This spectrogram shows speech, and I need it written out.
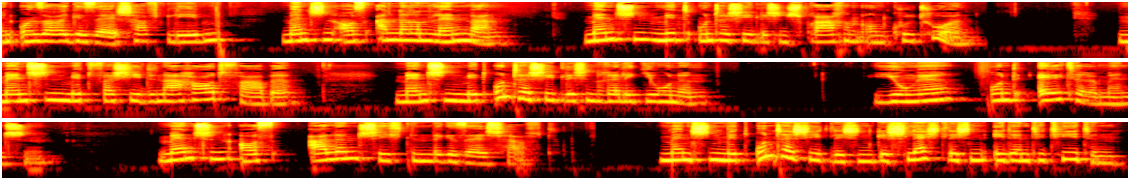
In unserer Gesellschaft leben Menschen aus anderen Ländern, Menschen mit unterschiedlichen Sprachen und Kulturen, Menschen mit verschiedener Hautfarbe, Menschen mit unterschiedlichen Religionen, junge und ältere Menschen, Menschen aus allen Schichten der Gesellschaft, Menschen mit unterschiedlichen geschlechtlichen Identitäten,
